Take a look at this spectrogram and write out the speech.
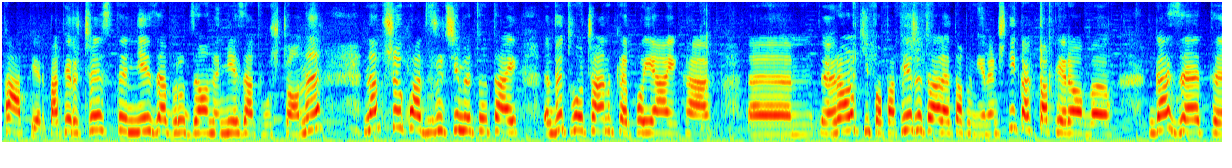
papier. Papier czysty, niezabrudzony, niezatłuszczony. Na przykład wrzucimy tutaj wytłoczankę po jajkach, rolki po papierze toaletowym i ręcznikach papierowych, gazety,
